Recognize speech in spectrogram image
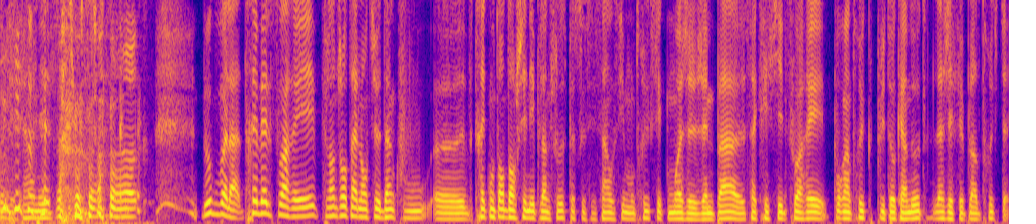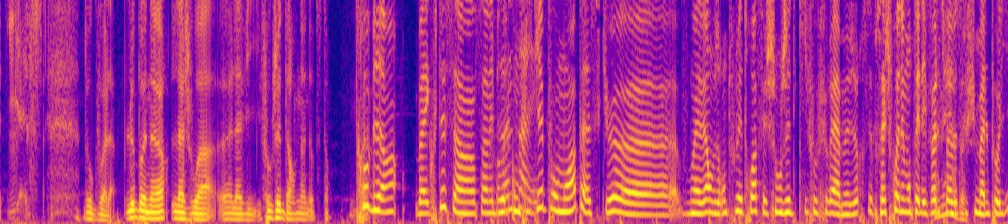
j'ai fait un Donc voilà, très belle soirée, plein de gens talentueux d'un coup, euh, très content d'enchaîner plein de choses parce que c'est ça aussi mon truc, c'est que moi j'ai- j'aime pas euh, sacrifier une soirée pour un truc plutôt qu'un autre. Là j'ai fait plein de trucs, yes. Donc voilà, le bonheur, la joie, euh, la vie. Il faut que je dorme nonobstant. Trop bien. Bah écoutez, c'est un, c'est un épisode compliqué pour moi parce que euh, vous m'avez environ tous les trois fait changer de kiff au fur et à mesure. C'est pour ça que je prenais mon téléphone, Ah, c'est pas parce que je suis mal poli.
